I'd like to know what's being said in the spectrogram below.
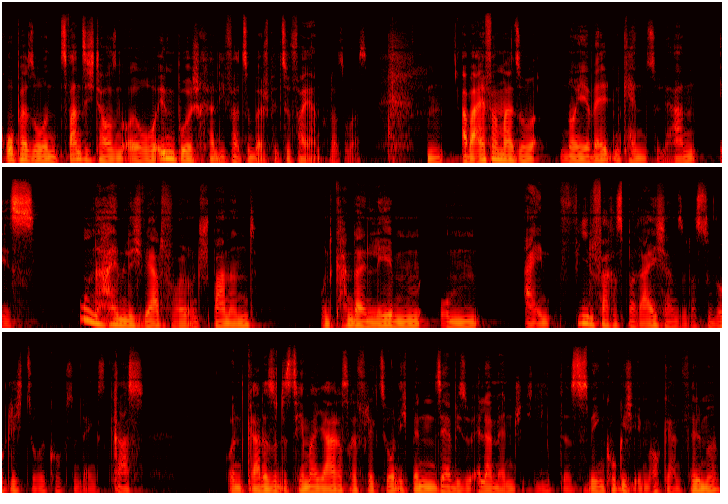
pro Person 20.000 Euro im Burj Khalifa zum Beispiel zu feiern oder sowas. Aber einfach mal so neue Welten kennenzulernen, ist unheimlich wertvoll und spannend und kann dein Leben um ein Vielfaches bereichern, sodass du wirklich zurückguckst und denkst, krass, und gerade so das Thema Jahresreflexion, ich bin ein sehr visueller Mensch, ich liebe das, deswegen gucke ich eben auch gern Filme.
